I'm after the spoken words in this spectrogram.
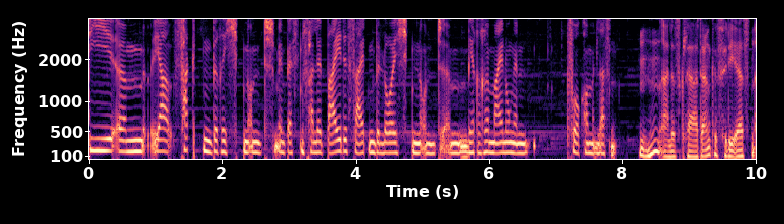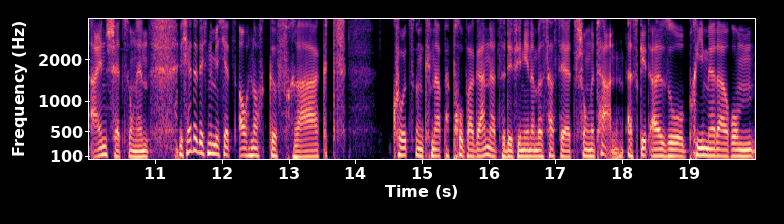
die ähm, ja, Fakten berichten und im besten Falle beide Seiten beleuchten und ähm, mehrere Meinungen vorkommen lassen. Mhm, alles klar, danke für die ersten Einschätzungen. Ich hätte dich nämlich jetzt auch noch gefragt, kurz und knapp Propaganda zu definieren, aber das hast du ja jetzt schon getan. Es geht also primär darum,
